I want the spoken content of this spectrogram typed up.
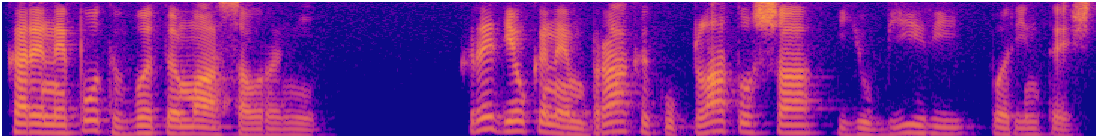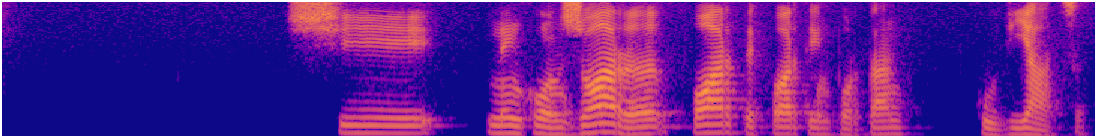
care ne pot vătăma sau răni. Cred eu că ne îmbracă cu platoșa iubirii părintești. Și ne înconjoară foarte, foarte important cu viață.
